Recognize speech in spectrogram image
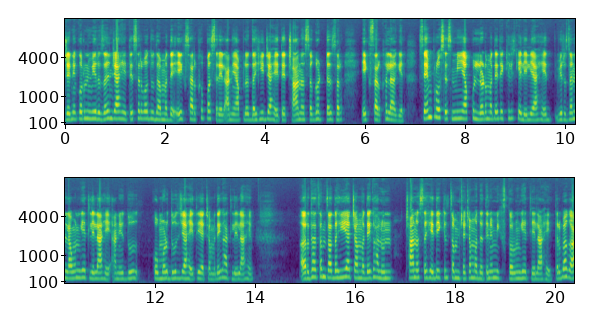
जेणेकरून विरजन जे आहे ते सर्व दुधामध्ये एकसारखं पसरेल आणि आपलं दही जे आहे ते छान असं घट्ट सर एकसारखं लागेल. सेम प्रोसेस मी या कुल्लडमध्ये देखील केलेली आहे. विरजन लावून घेतलेलं आहे आणि दूध कोमट दूध जे आहे ते याच्यामध्ये घातलेलं आहे. अर्धा चमचा दही याच्यामध्ये घालून छान असं हे देखील चमच्याच्या मदतीने मिक्स करून घेतलेलं आहे. तर बघा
